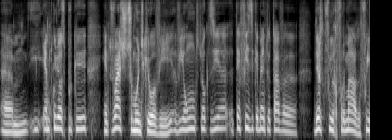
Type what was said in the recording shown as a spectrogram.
Um, e é muito curioso porque, entre os vários testemunhos que eu ouvi, havia um senhor que dizia, até fisicamente eu estava, desde que fui reformado, fui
